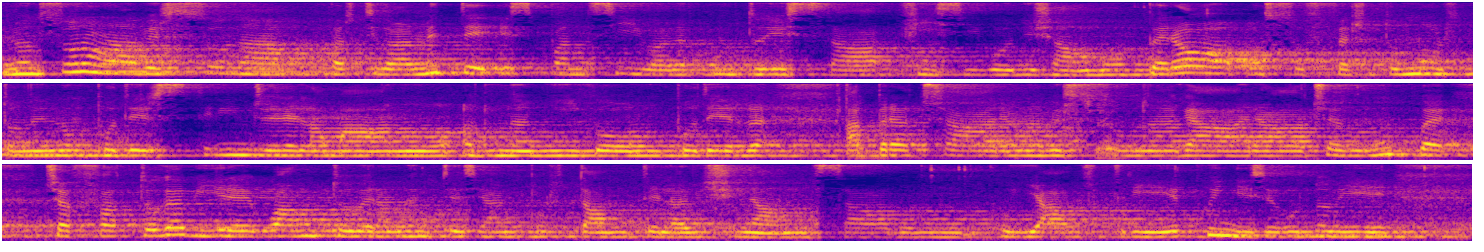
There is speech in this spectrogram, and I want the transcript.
non sono una persona particolarmente espansiva dal punto di vista fisico, diciamo, però ho sofferto molto nel non poter stringere la mano ad un amico, non poter abbracciare una persona certo. cara, cioè comunque ci ha fatto capire quanto veramente sia importante la vicinanza con, con gli altri e quindi secondo me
